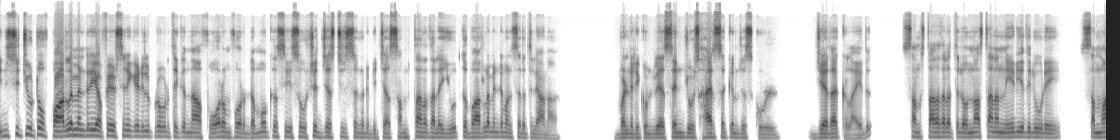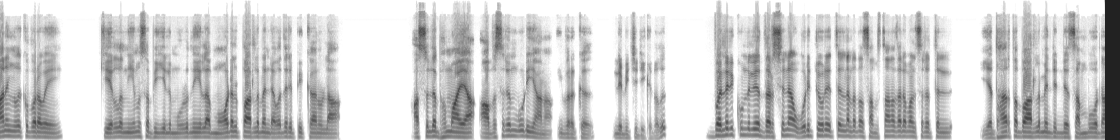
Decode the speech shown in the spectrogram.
Institute of parliamentary അഫയേഴ്സിന് കീഴിൽ പ്രവർത്തിക്കുന്ന forum for democracy social justice സംഘടിപ്പിച്ച സംസ്ഥാനതല യൂത്ത് പാർലമെന്റ് മത്സരത്തിലാണ് വള്ളരിക്കുണ്ടിലെ saint George higher secondary school ജേതാക്കളായത്. സംസ്ഥാനതലത്തിൽ ഒന്നാം സ്ഥാനം നേടിയതിലൂടെ സമ്മാനങ്ങൾക്ക് പുറമെ കേരള നിയമസഭയിൽ മുഴുനീള മോഡൽ പാർലമെന്റ് അവതരിപ്പിക്കാനുള്ള അസുലഭമായ അവസരം കൂടിയാണ് ഇവർക്ക് ലഭിച്ചിരിക്കുന്നത്. വള്ളരിക്കുണ്ടിലെ ദർശന ഓഡിറ്റോറിയത്തിൽ നടന്ന സംസ്ഥാനതല മത്സരത്തിൽ യഥാർത്ഥ പാർലമെന്റിന്റെ സമ്പൂർണ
